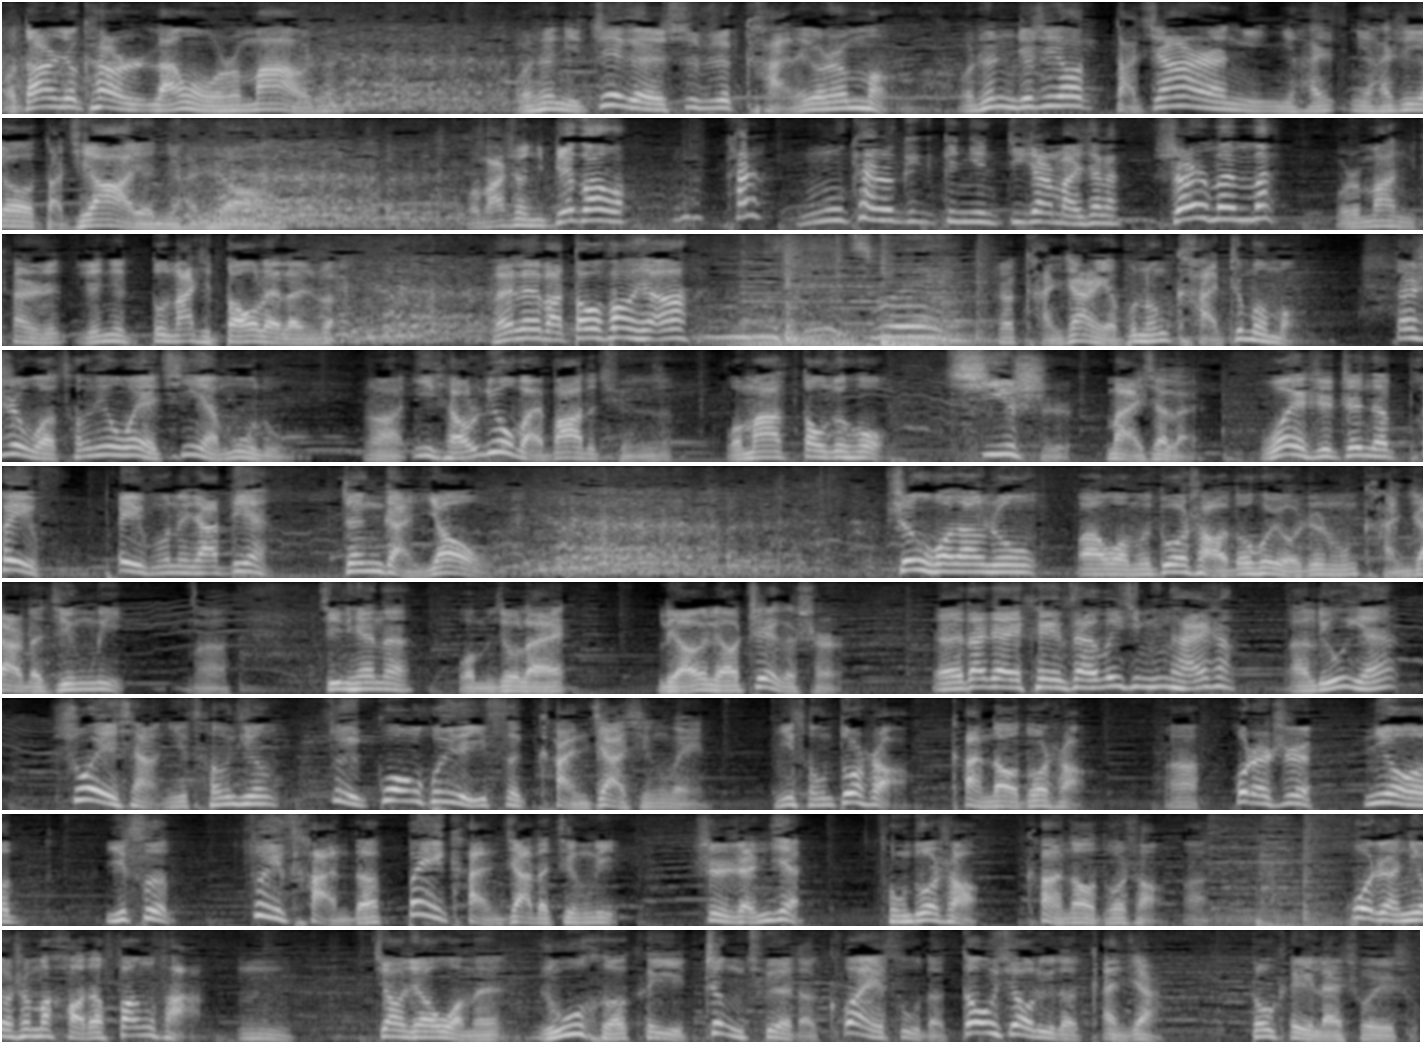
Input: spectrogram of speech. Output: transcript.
我当时就开始拦我，我说妈，我说，我说你这个是不是砍的有点猛啊？我说你这是要打架啊？你你还你还是要打架呀？你还是要？我妈说你别管我，看着，嗯，看着给给你低价买下来，十二卖不卖？我说妈，你看人人家都拿起刀来了，你说，来来把刀放下啊！这砍价也不能砍这么猛，但是我曾经我也亲眼目睹，是吧？一条六百八的裙子，我妈到最后七十买下来，我也是真的佩服佩服那家店，真敢要啊！生活当中啊，我们多少都会有这种砍价的经历啊。今天呢，我们就来聊一聊这个事儿，呃，大家也可以在微信平台上啊留言，说一下你曾经最光辉的一次砍价行为，你从多少砍到多少。啊，或者是你有一次最惨的被砍价的经历，是人家从多少砍到多少啊？或者你有什么好的方法，嗯，教教我们如何可以正确的、快速的、高效率的砍价，都可以来说一说。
